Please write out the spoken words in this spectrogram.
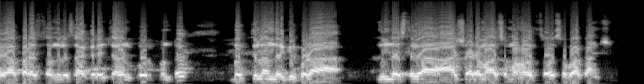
వ్యాపారస్తులందరూ సహకరించాలని కోరుకుంటూ భక్తులందరికీ కూడా ముందస్తుగా ఆషాఢ మాస మహోత్సవ శుభాకాంక్షలు.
